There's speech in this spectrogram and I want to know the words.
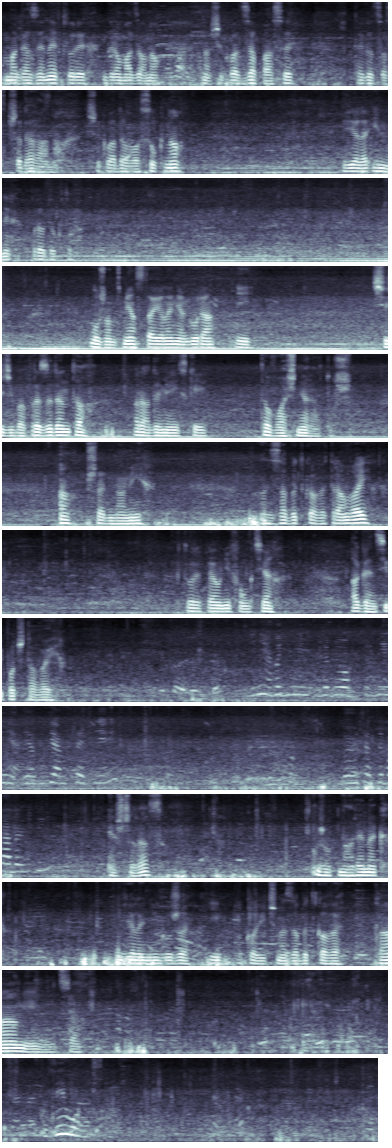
magazyny, w których gromadzono na przykład zapasy tego, co sprzedawano. Przykładowo sukno, wiele innych produktów. Urząd Miasta Jelenia Góra i siedziba prezydenta Rady Miejskiej to właśnie ratusz. A przed nami zabytkowy tramwaj, który pełni funkcję agencji pocztowej. Nie, chodzi mi, że było nie. Ja widziałam wcześniej. Były czasy. Jeszcze raz. Rzut na rynek w Jeleniej Górze i okoliczne zabytkowe kamienice. Wyłącz.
